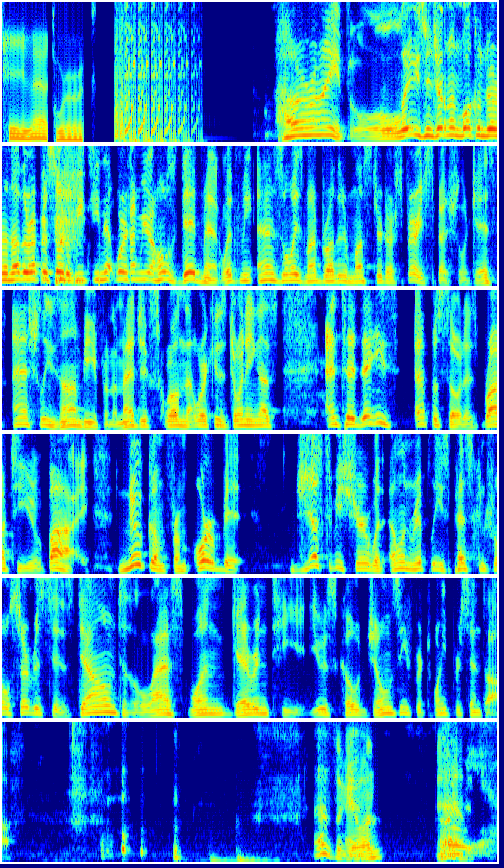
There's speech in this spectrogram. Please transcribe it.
VT Network. All right, ladies and gentlemen, welcome to another episode of ET Network. I'm your host, Dead Man. With me, as always, my brother Mustard, our very special guest, Ashley Zombie from the Magic Squirrel Network, is joining us. And today's episode is brought to you by Nukem from Orbit. Just to be sure, with Ellen Ripley's Pest Control Services, down to the last one guaranteed. Use code Jonesy for 20% off. That's a good And- one. Yeah. Oh yeah.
